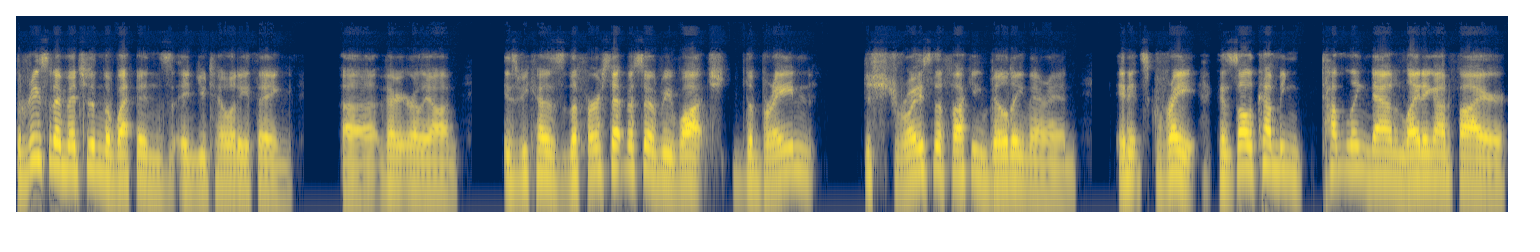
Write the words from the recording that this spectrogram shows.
The reason I mentioned the weapons and utility thing uh, very early on is because the first episode we watched, the brain destroys the fucking building they're in. And it's great because it's all coming tumbling down and lighting on fire.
